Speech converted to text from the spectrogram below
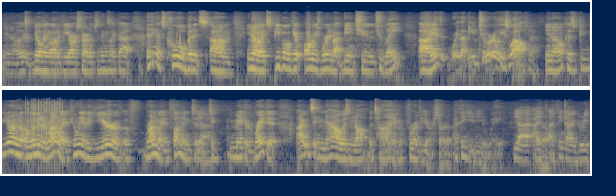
You know, they're building a lot of VR startups and things like that. I think that's cool, but it's um, you know, it's people get always worried about being too too late. Uh, you have to worry about being too early as well. Yeah. You know, because you don't have an unlimited runway. If you only have a year of, of runway and funding to, Yeah. to make it or break it, I would say now is not the time for a VR startup. I think you need to wait. Yeah, I, You know? I, I think I agree.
